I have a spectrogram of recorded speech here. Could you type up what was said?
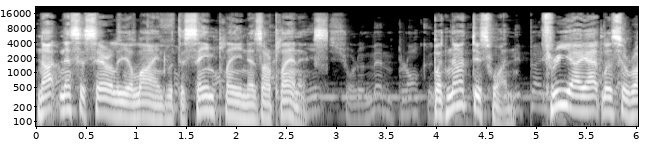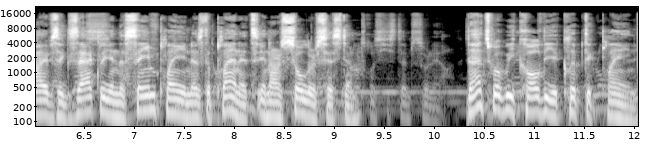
not necessarily aligned with the same plane as our planets. But not this one. 3i Atlas arrives exactly in the same plane as the planets in our solar system. That's what we call the ecliptic plane.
